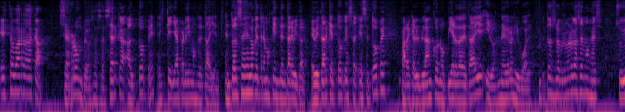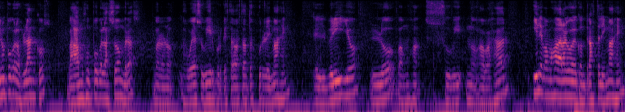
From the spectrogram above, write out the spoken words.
esta barra de acá se rompe, o sea, se acerca al tope, es que ya perdimos detalle. Entonces es lo que tenemos que intentar evitar. Evitar que toque ese, tope para que el blanco no pierda detalle y los negros igual. Entonces lo primero que hacemos es subir un poco los blancos, bajamos un poco las sombras. Bueno, no, las voy a subir porque está bastante oscura la imagen. El brillo lo vamos a subir, no, a bajar. Y le vamos a dar algo de contraste a la imagen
